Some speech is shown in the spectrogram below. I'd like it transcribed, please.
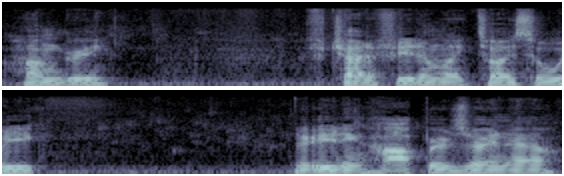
hungry. I try to feed them like twice a week. They're eating hoppers right now.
